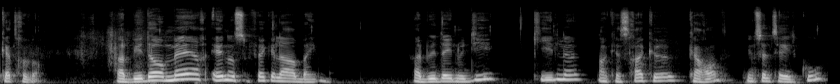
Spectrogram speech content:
80. Rabbi Omer et fait que l'arbaim. Rabbi nous dit qu'il n'encaissera que 40, une seule série de coups,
